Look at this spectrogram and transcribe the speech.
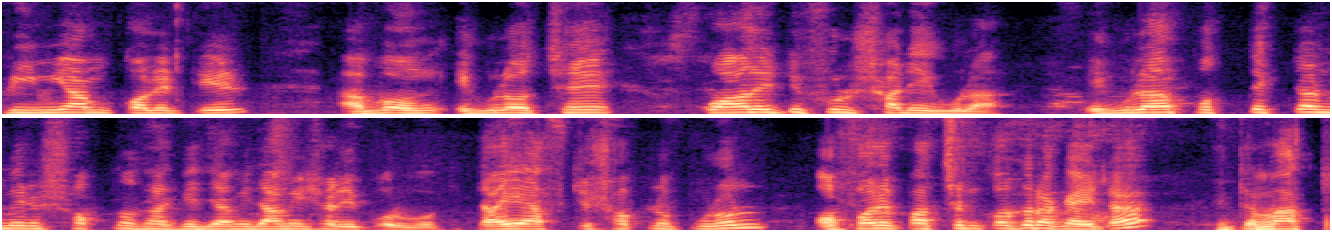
প্রিমিয়াম কোয়ালিটির এবং এগুলো হচ্ছে কোয়ালিটি ফুল শাড়ি এগুলা। এগুলা প্রত্যেকটার মেয়ের স্বপ্ন থাকে যে আমি দামি শাড়ি পরবো। তাই আজকে স্বপ্ন পূরণ অফারে পাচ্ছেন কত টাকা এটা? এটা মাত্র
